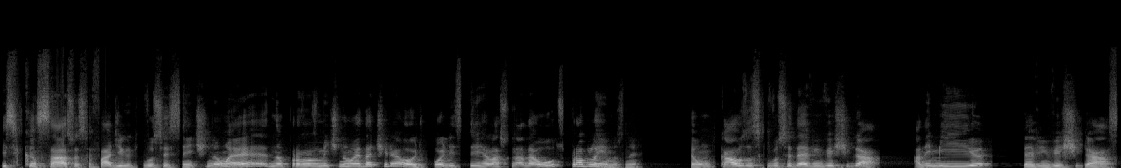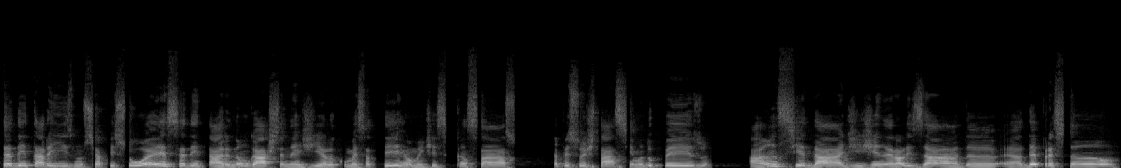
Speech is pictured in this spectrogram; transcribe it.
esse cansaço, essa fadiga que você sente não é, não provavelmente não é da tireoide, pode ser relacionada a outros problemas, né? Então, causas que você deve investigar: anemia, deve investigar sedentarismo, se a pessoa é sedentária, não gasta energia, ela começa a ter realmente esse cansaço, se a pessoa está acima do peso, a ansiedade generalizada, a depressão,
